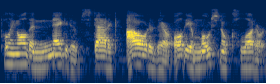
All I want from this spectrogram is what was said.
pulling all the negative static out of there, all the emotional clutter,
